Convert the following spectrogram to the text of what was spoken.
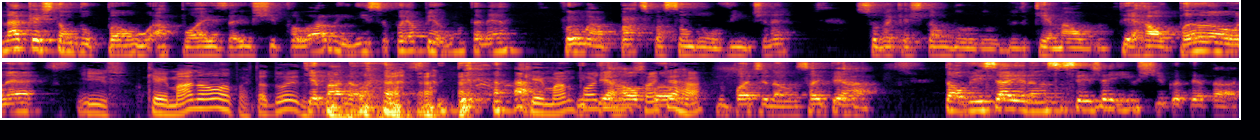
na questão do pão, após aí o Chico falou lá no início, foi a pergunta, né? Foi uma participação do ouvinte, né? Sobre a questão do, do, do queimar, enterrar o pão, né? Isso. Queimar não, rapaz, tá doido? Queimar não. Queimar não pode enterrar não, só pão, enterrar. Não pode não, só enterrar. Talvez a herança seja aí, o Chico até tá,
